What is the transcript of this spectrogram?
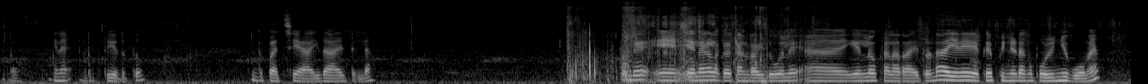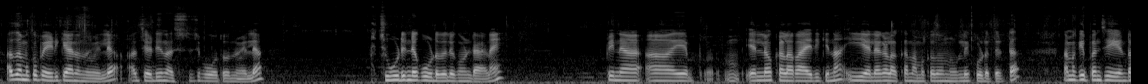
കേട്ടോ ഇങ്ങനെ വൃത്തിയെടുത്തു ഇത് പച്ചയാ ഇതായിട്ടില്ല. ഇലകളൊക്കെ കണ്ടോ? ഇതുപോലെ യെല്ലോ കളറായിട്ടുണ്ട് ആ ഇലയൊക്കെ പിന്നീട് അങ്ങ് പൊഴിഞ്ഞു പോകുമേ. അത് നമുക്ക് പേടിക്കാനൊന്നുമില്ല. ആ ചെടി നശിച്ച് പോകത്തൊന്നുമില്ല. ചൂടിന്റെ കൂടുതൽ കൊണ്ടാണേ. പിന്നെ യെല്ലോ കളറായിരിക്കുന്ന ഈ ഇലകളൊക്കെ നമുക്കൊന്ന് നുള്ളി കൊടുത്തിട്ട് നമുക്കിപ്പം ചെയ്യേണ്ട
